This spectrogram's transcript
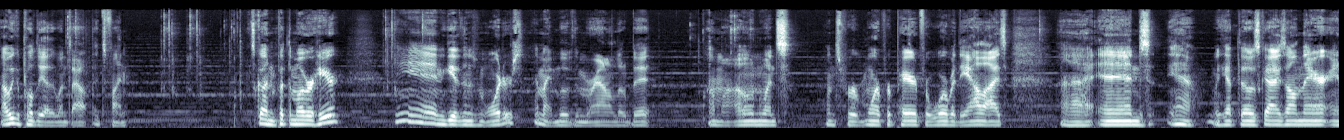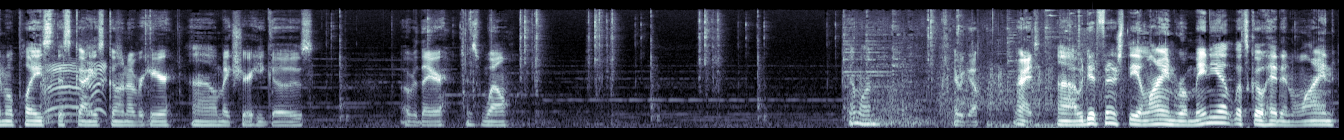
Oh, we can pull the other ones out. It's fine. Let's go ahead and put them over here and give them some orders. I might move them around a little bit on my own once once we're more prepared for war with the Allies. Uh, and yeah, we got those guys on there, and we'll place this guy's gun over here. Uh, I'll make sure he goes over there as well. Come on. There we go. All right, uh, we did finish the align Romania. Let's go ahead and align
